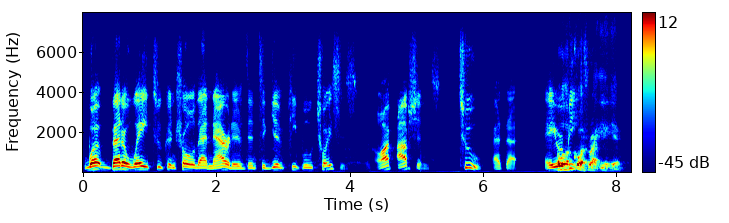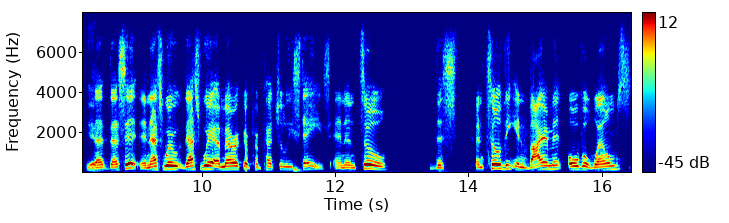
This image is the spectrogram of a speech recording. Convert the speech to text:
What better way to control that narrative than to give people choices, op- options, two at that, A or oh, Well, B. of course, right? Yeah, yeah, yeah. That that's it, and that's where that's where America perpetually stays. And until this, until the environment overwhelms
